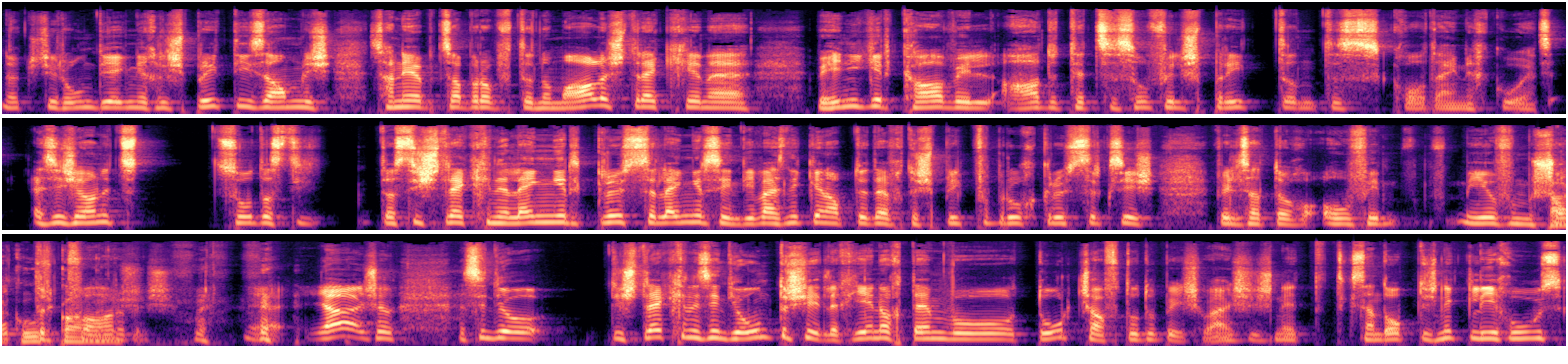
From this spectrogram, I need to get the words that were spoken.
nächste Runde irgendwie ein Sprit einsammelst. Das habe ich jetzt aber auf der normalen Strecke äh, weniger gehabt, weil, ah, dort hat es so viel Sprit und das geht eigentlich gut. Es ist ja nicht so, dass die dass die Strecken länger, grösser, länger sind. Ich weiß nicht genau, ob dort einfach der Spritverbrauch grösser war, weil es halt auch viel mehr auf dem Schotter gefahren ist. ja, ja, es sind ja die Strecken sind ja unterschiedlich, je nachdem, wo die Ortschaft, wo du bist. Weißt, ist nicht, die sehen optisch nicht gleich aus.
